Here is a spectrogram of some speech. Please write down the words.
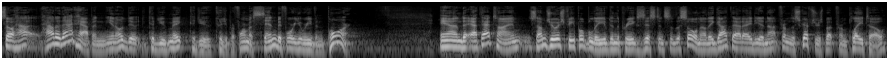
So how, how did that happen? You know, do, could you make could you could you perform a sin before you were even born? And at that time, some Jewish people believed in the preexistence of the soul. Now they got that idea not from the scriptures but from Plato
